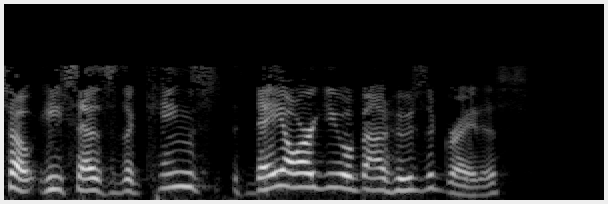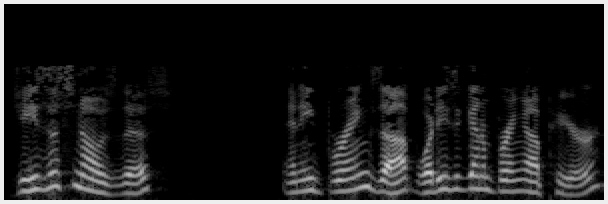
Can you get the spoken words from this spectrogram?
So he says the kings, they argue about who's the greatest. Jesus knows this, and he brings up, what he's going to bring up here?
